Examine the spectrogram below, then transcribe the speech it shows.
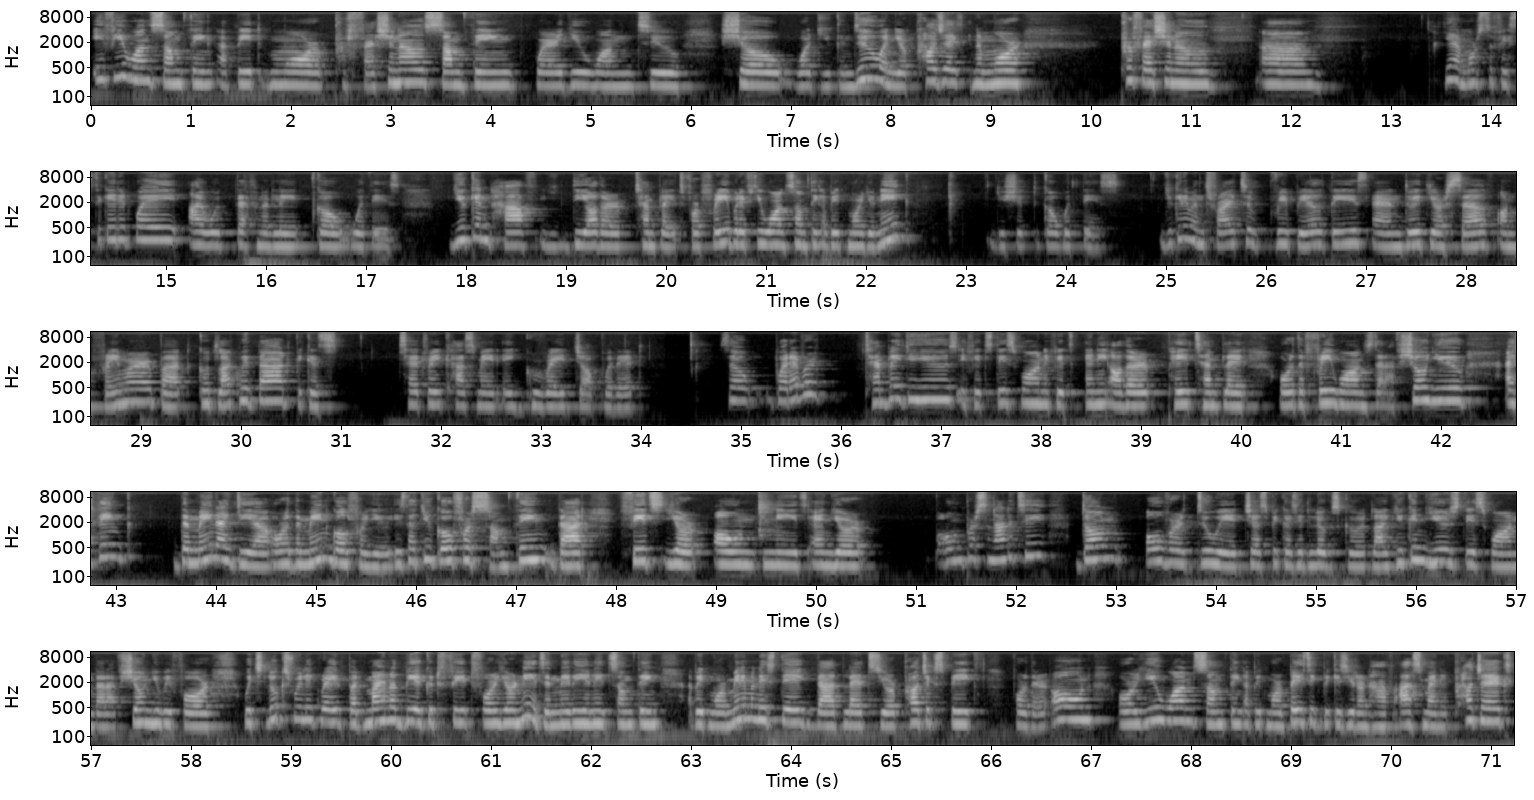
if you want something a bit more professional, something where you want to show what you can do and your project in a more professional, um, yeah, more sophisticated way, I would definitely go with this you can have the other templates for free, but if you want something a bit more unique, you should go with this. You can even try to rebuild this and do it yourself on Framer, but good luck with that because Cedric has made a great job with it. So whatever template you use, if it's this one, if it's any other paid template or the free ones that I've shown you, I think the main idea or the main goal for you is that you go for something that fits your own needs and your own personality. Don't overdo it just because it looks good. Like you can use this one that I've shown you before, which looks really great, but might not be a good fit for your needs. And maybe you need something a bit more minimalistic that lets your project speak for their own, or you want something a bit more basic because you don't have as many projects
